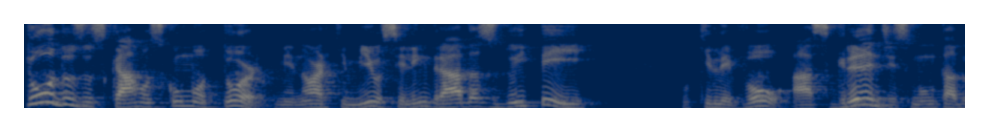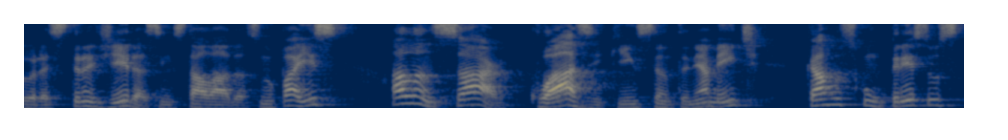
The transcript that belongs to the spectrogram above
todos os carros com motor menor que mil cilindradas do IPI, o que levou as grandes montadoras estrangeiras instaladas no país a lançar, quase que instantaneamente, carros com preços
